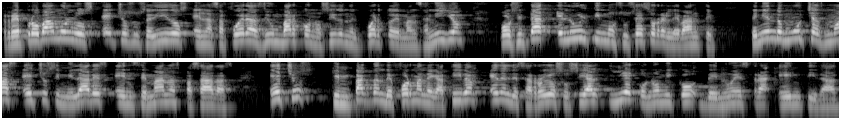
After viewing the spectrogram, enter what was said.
reprobamos los hechos sucedidos en las afueras de un bar conocido en el puerto de Manzanillo, por citar el último suceso relevante, teniendo muchas más hechos similares en semanas pasadas, hechos que impactan de forma negativa en el desarrollo social y económico de nuestra entidad.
